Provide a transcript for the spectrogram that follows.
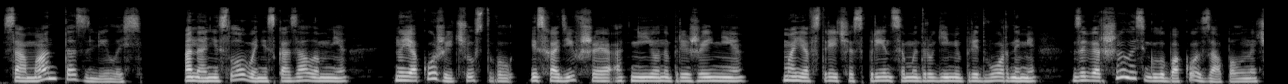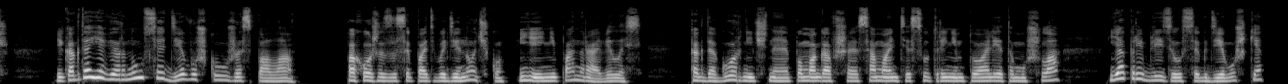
Саманта злилась. Она ни слова не сказала мне, но я кожей чувствовал исходившее от нее напряжение. Моя встреча с принцем и другими придворными завершилась глубоко за полночь. И когда я вернулся, девушка уже спала. Похоже, засыпать в одиночку ей не понравилось. Когда горничная, помогавшая Саманте с утренним туалетом, ушла — я приблизился к девушке,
